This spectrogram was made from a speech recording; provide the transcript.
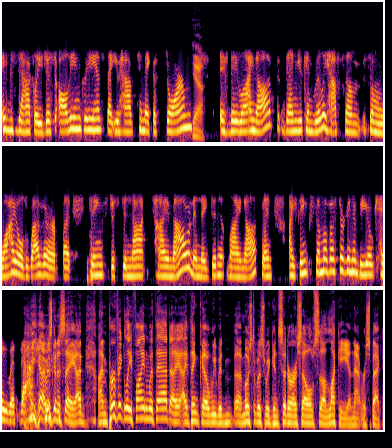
Exactly. Just all the ingredients that you have to make a storm. Yeah if they line up, then you can really have some some wild weather. But things just did not time out, and they didn't line up. And I think some of us are going to be okay with that. yeah, I was going to say I'm I'm perfectly fine with that. I, I think uh, we would uh, most of us would consider ourselves uh, lucky in that respect.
